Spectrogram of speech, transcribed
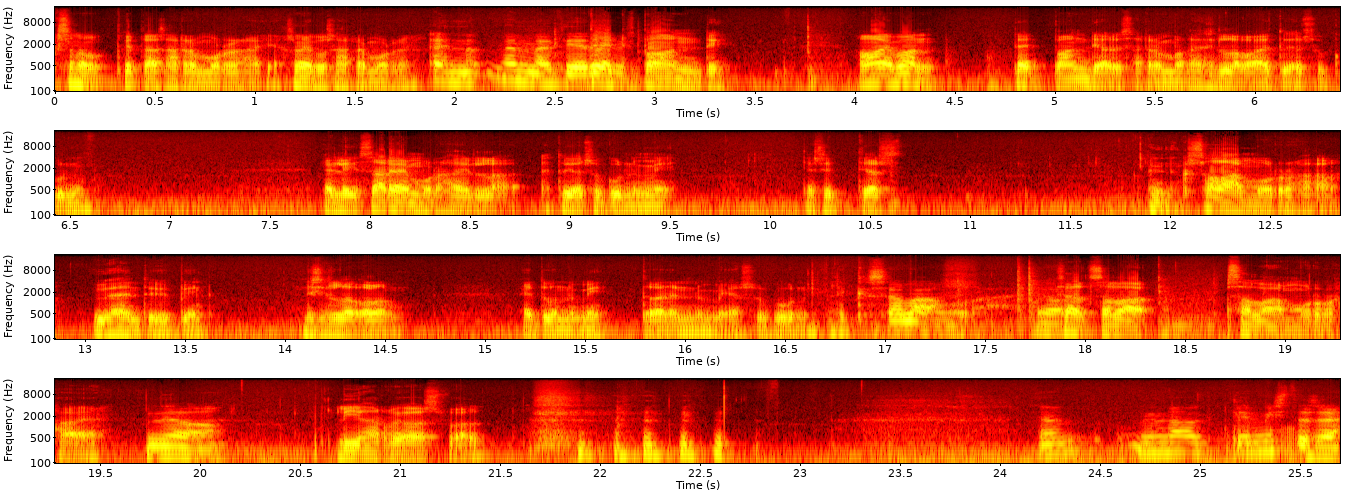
Sano ketään sarjamurhaajia. Sano joku sarjamurhaaja. En, en mä tiedä. Ted Bundy. Aivan. Ted Bundy oli sarjamurhaaja, sillä on vaan etu- ja sukunimi. Eli sarjamurhaajilla etu- ja sukunimi. Ja sitten jos salamurhaa yhden tyypin, niin silloin on etunimi, toinen nimi ja sukunimi. Eli salamurha. Joo. Sä oot sala, salamurhaaja. Joo. Lee Harvey Oswald. Ja mä tiedä, mistä se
